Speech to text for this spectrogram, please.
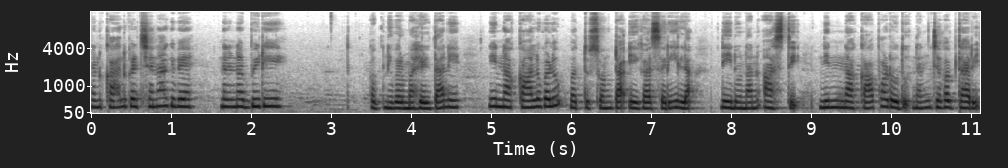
ನನ್ನ ಕಾಲುಗಳು ಚೆನ್ನಾಗಿವೆ, ನನ್ನನ್ನು ಬಿಡಿ. ಅಗ್ನಿವರ್ಮ ಹೇಳ್ತಾನೆ, ನಿನ್ನ ಕಾಲುಗಳು ಮತ್ತು ಸೊಂಟ ಈಗ ಸರಿಯಿಲ್ಲ. ನೀನು ನನ್ನ ಆಸ್ತಿ, ನಿನ್ನ ಕಾಪಾಡೋದು ನನ್ನ ಜವಾಬ್ದಾರಿ.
